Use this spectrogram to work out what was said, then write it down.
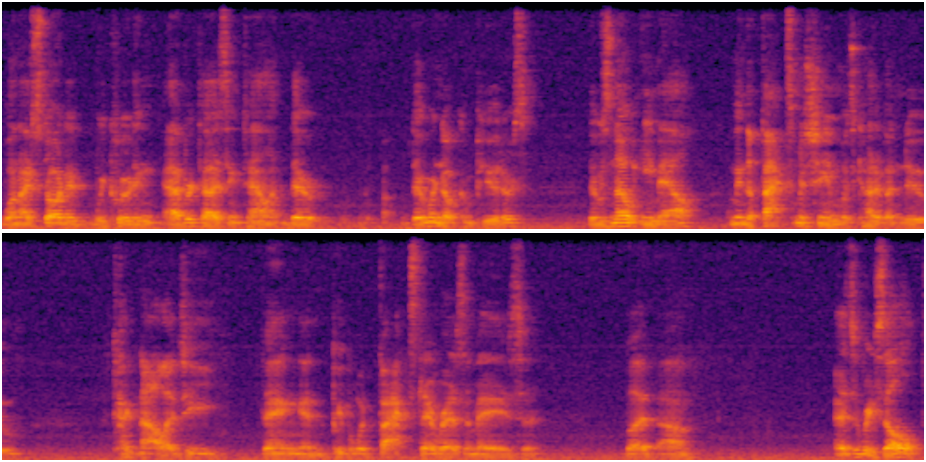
when I started recruiting advertising talent, there there were no computers, there was no email. I mean, the fax machine was kind of a new technology thing, and people would fax their resumes. uh, But um, as a result,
